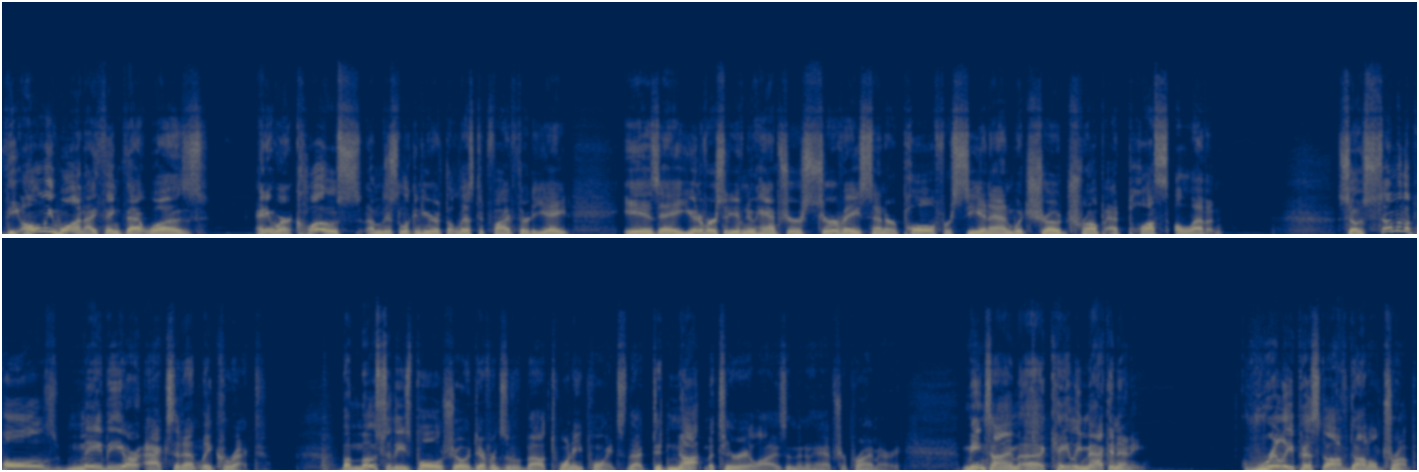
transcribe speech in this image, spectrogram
The only one I think that was anywhere close, I'm just looking here at the list at 538, is a University of New Hampshire Survey Center poll for CNN, which showed Trump at plus 11. So some of the polls maybe are accidentally correct. But most of these polls show a difference of about 20 points that did not materialize in the New Hampshire primary. Meantime, uh, Kayleigh McEnany really pissed off Donald Trump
